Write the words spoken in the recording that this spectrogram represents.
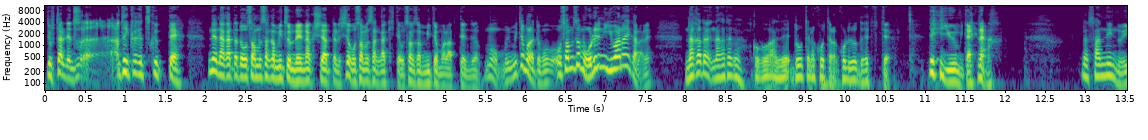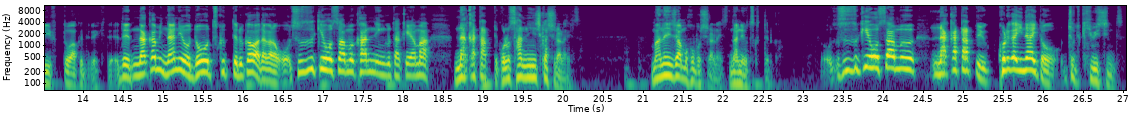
で2人でずっと1ヶ月作って。で中田と修さんが3つの連絡し合ったりして修さんが来て修さん見てもらってんで。もう見てもらっても修さんも俺に言わないからね。中田中田君ここはどうたらこうたらこれどうでって言って。で言うみたいな。3人のいいフットワークでできて。で中身何をどう作ってるかはだから鈴木治カンニング竹山中田ってこの3人しか知らないです。マネージャーもほぼ知らないです。何を作ってるか。鈴木治中田っていうこれがいないとちょっと厳しいんです。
